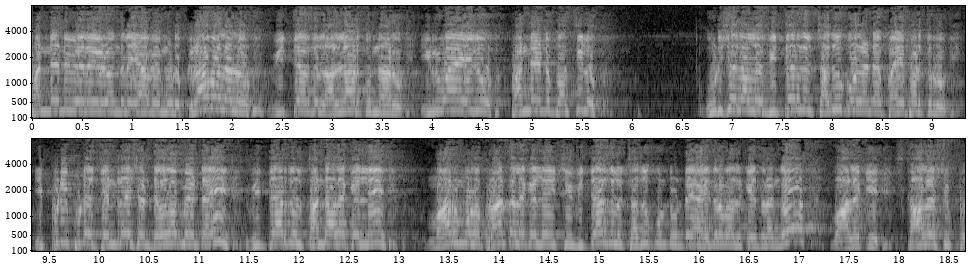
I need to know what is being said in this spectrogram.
పన్నెండు వేల ఏడు వందల యాభై మూడు గ్రామాలలో విద్యార్థులు అల్లాడుతున్నారు. ఇరవై ఐదు పన్నెండు బస్సులు గుడిసెలలో విద్యార్థులు చదువుకోవాలంటే భయపడుతున్నారు. ఇప్పుడిప్పుడే జనరేషన్ డెవలప్మెంట్ అయి విద్యార్థులు తండాలకెళ్ళి మారుమూల ప్రాంతాలకు వెళ్ళి విద్యార్థులు చదువుకుంటుంటే హైదరాబాద్ కేంద్రంగా వాళ్ళకి స్కాలర్షిప్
